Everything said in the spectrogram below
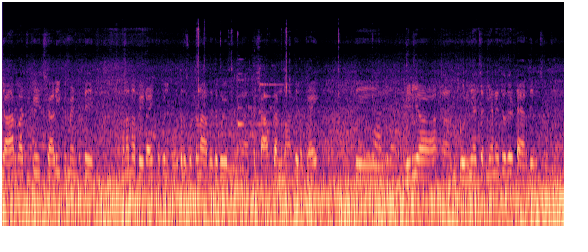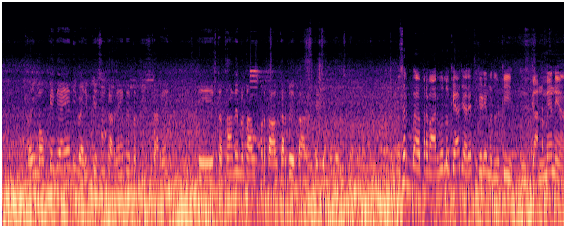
4:46 ਕੁ ਮਿੰਟ ਤੇ ਉਹਨਾਂ ਦਾ ਬੇਟਾ ਇੱਥੇ ਕੁਝ ਬੋਤਲ ਸੁੱਟਣ ਆਦੇ ਤੇ ਕੋਈ ਅ, ਪਿਸ਼ਾਬ ਕਰਨ ਵਾਸਤੇ ਰੁਕਿਆ ਸੀ। ਤੇ ਜਿਹੜੀਆਂ ਗੋਲੀਆਂ ਚੱਲੀਆਂ ਨੇ ਤੇ ਉਹਦੇ ਟਾਇਰ ਦੇ ਵਿੱਚ ਵੱਜੀਆਂ ਅਸੀਂ ਮੌਕੇ ਤੇ ਆਏ ਹਾਂ ਦੀ ਵੈਰੀਫਿਕੇਸ਼ਨ ਕਰ ਰਹੇ ਹਾਂ ਤੇ ਤਫਤੀਸ਼ ਕਰ ਰਹੇ ਹਾਂ ਤੇ ਤੱਥਾਂ ਦੇ ਮੁਤਾਬਕ ਪੜਤਾਲ ਕਰਦੇ ਹੋਏ ਕਾਰਵਾਈ ਜਿਹੜੀ ਅਮਲ ਦੇ ਵਿੱਚ ਉਹ ਸਰ ਪਰਿਵਾਰ ਵੱਲੋਂ ਕਿਹਾ ਜਾ ਰਿਹਾ ਕਿ ਜਿਹੜੇ ਮਤਲਬ ਕਿ ਗਨਮੈਨ ਆ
